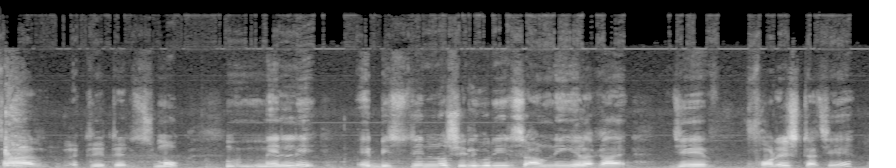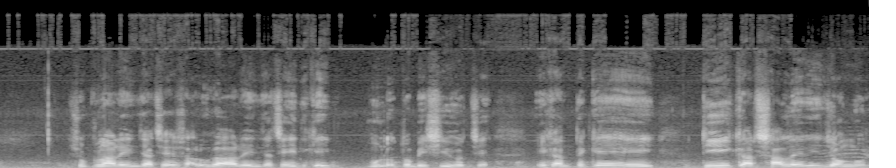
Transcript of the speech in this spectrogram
fire created smoke mainly এই বিস্তীর্ণ শিলিগুড়ির সারাউন্ডিং এলাকায় যে ফরেস্ট আছে শুকনা রেঞ্জ আছে শালুগা রেঞ্জ আছে, এইদিকেই মূলত বেশি হচ্ছে। এখান থেকে এই টিক আর শালেরই জঙ্গল।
